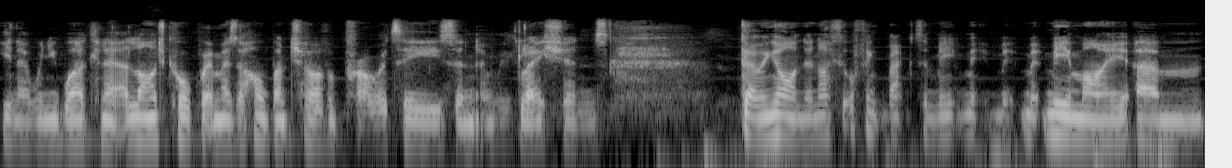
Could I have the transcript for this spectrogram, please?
you know, when you're working at a large corporate and there's a whole bunch of other priorities and, and regulations going on. And I sort of think back to me, me, me and my um,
